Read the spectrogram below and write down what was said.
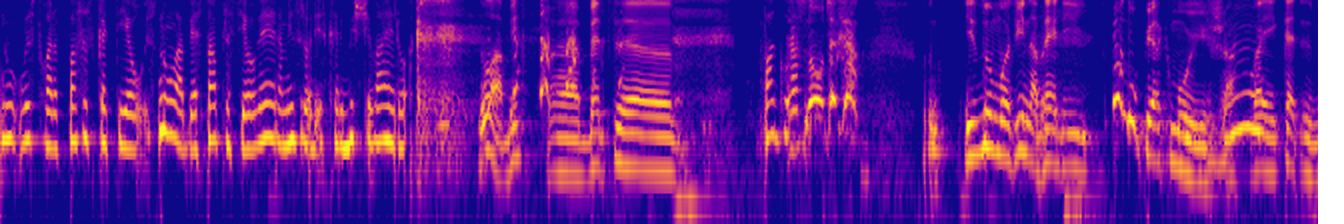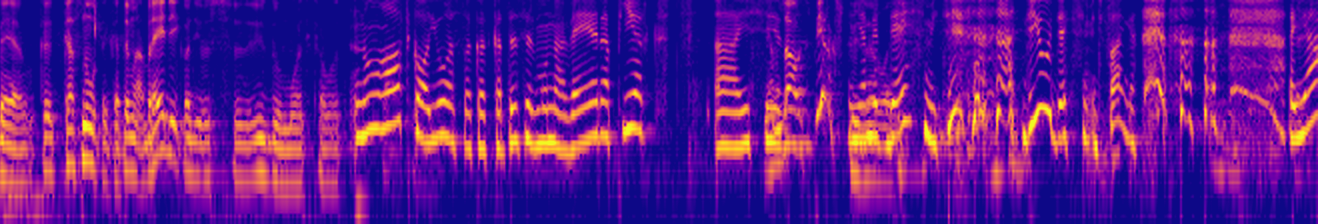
nu, vispār pasaskatījos, nu labi, es paprasīju vēram, izrādījās, ka ir bišķi vairāk. Nu, labi, eh, bet eh, Pago... kas notika? Un Izdomājot vienā brīdī, jau nopirkt mūžā. Mm. Vai tas bija? Ka- Kas notika tajā brīdī, kad jūs izdomājat kaut ko? Nu, atkal jāsaka, ka tas ir mana vēra pieraksts. Uh, viņš ir daudz pierakstu Viņam ir desmit, divdesmit. Paga. Jā,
